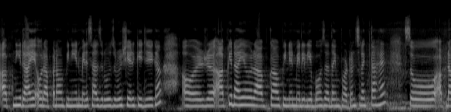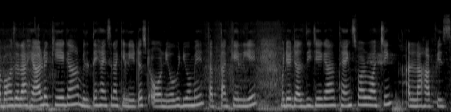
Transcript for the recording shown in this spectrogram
अपनी राय और अपना ओपिनियन मेरे साथ ज़रूर ज़रूर शेयर कीजिएगा। और आपकी राय और आपका ओपिनियन मेरे लिए बहुत ज़्यादा इम्पोर्टेंस रखता है। सो अपना बहुत ज़्यादा ख्याल रखिएगा। मिलते हैं इस तरह के लेटेस्ट और न्यू वीडियो में। तब तक के लिए मुझे इजाज़त दीजिएगा। थैंक्स फॉर वॉचिंग अल्लाह हाफिज़।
